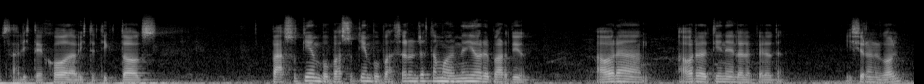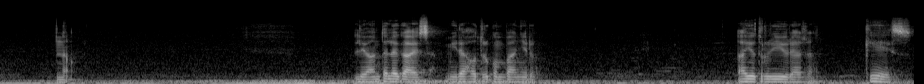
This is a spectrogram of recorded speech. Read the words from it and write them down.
Saliste joda, viste TikToks. Pasó tiempo, pasó tiempo, pasaron, ya estamos en media hora del partido. Ahora, ahora tiene la, la pelota. ¿Hicieron el gol? No. Levanta la cabeza, miras a otro compañero. Hay otro libre allá. ¿Qué es?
